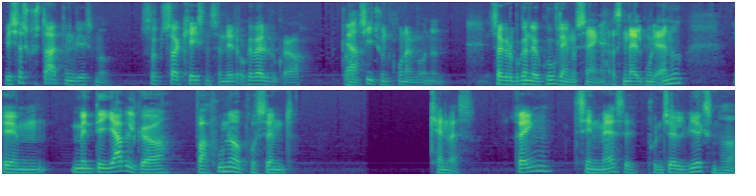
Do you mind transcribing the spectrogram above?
Hvis jeg skulle starte den virksomhed, så, så er casen sådan lidt, okay, hvad vil du gøre? Du har Ja. 10.000 kroner i måneden. Så kan du begynde at lave Google-annonceringer og sådan alt muligt andet. Øhm, men det jeg vil gøre, var 100% canvas. Ringe til en masse potentielle virksomheder,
